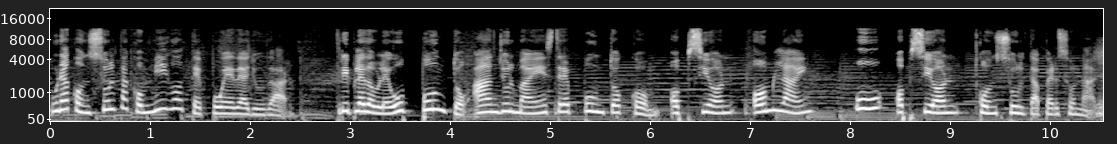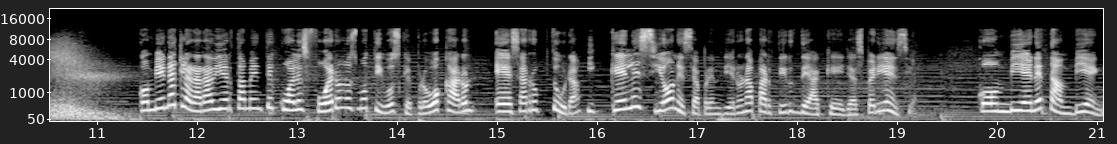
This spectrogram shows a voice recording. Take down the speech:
Una consulta conmigo te puede ayudar www.anjulmaestre.com, opción online u opción consulta personal. Conviene aclarar abiertamente cuáles fueron los motivos que provocaron esa ruptura y qué lesiones se aprendieron a partir de aquella experiencia. Conviene también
